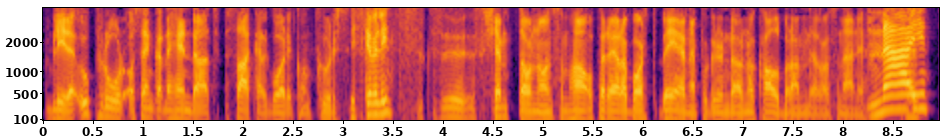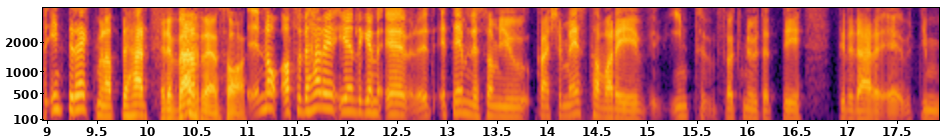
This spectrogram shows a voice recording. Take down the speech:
blir det uppror och sen kan det hända att saker går i konkurs. Vi ska väl inte skämta om någon som har opererat bort benet på grund av någon kallbrand eller sånt nu. Nej, inte, inte direkt, men att det här... Är det värre än så? No, alltså det här är egentligen eh, ett, ett ämne som ju kanske mest har varit inte förknutet till, till det där eh, till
